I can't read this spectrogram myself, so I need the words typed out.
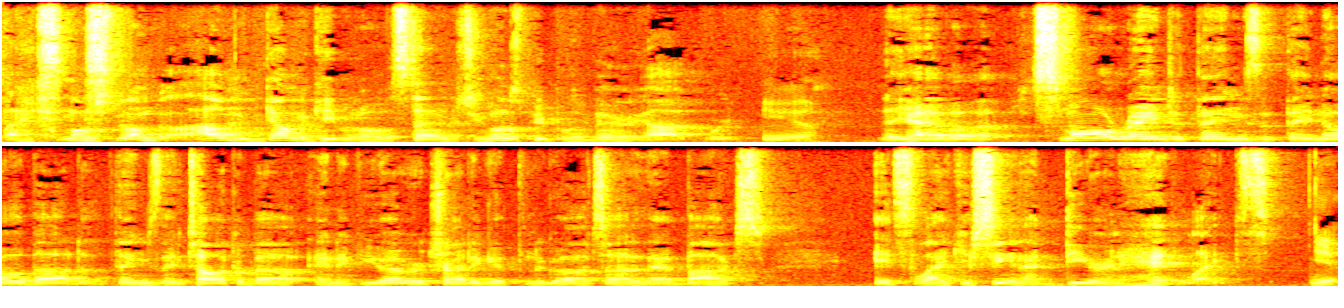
Like most, I'm, I'm, I'm gonna keep it a whole stack with you. Most people are very awkward. Yeah. They have a small range of things that they know about, the things they talk about, and if you ever try to get them to go outside of that box, it's like you're seeing a deer in headlights Yeah.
